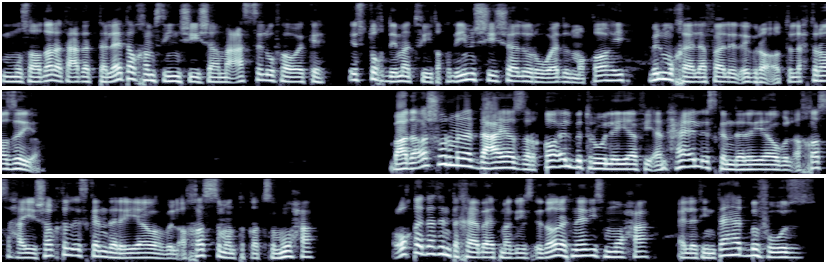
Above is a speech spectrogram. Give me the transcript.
بمصادرة عدد 53 شيشة معسل وفواكه استخدمت في تقديم الشيشة لرواد المقاهي بالمخالفة للإجراءات الاحترازية. بعد أشهر من الدعاية الزرقاء البترولية في أنحاء الإسكندرية وبالأخص حي شرق الإسكندرية وبالأخص منطقة سموحة عقدت انتخابات مجلس إدارة نادي سموحة التي انتهت بفوز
